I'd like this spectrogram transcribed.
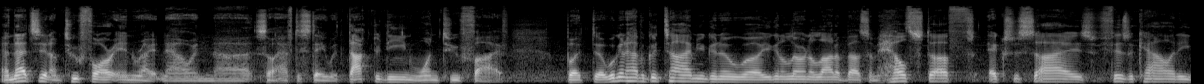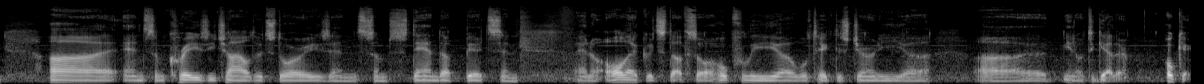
And that's it. I'm too far in right now, and uh, so I have to stay with Dr. Dean one two five. But uh, we're gonna have a good time. You're gonna uh, you're gonna learn a lot about some health stuff, exercise, physicality, uh, and some crazy childhood stories, and some stand up bits, and and all that good stuff. So hopefully uh, we'll take this journey, uh, uh, you know, together. Okay.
